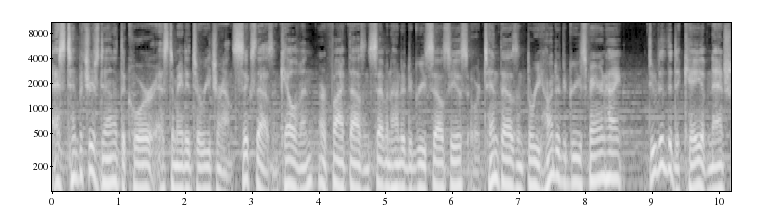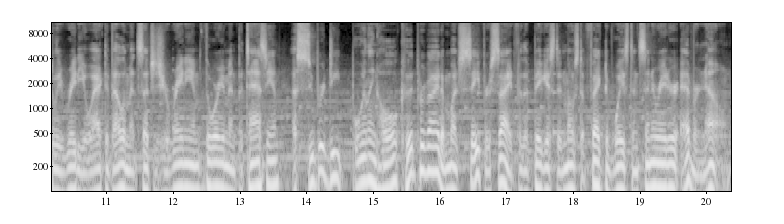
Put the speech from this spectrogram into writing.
As temperatures down at the core are estimated to reach around 6000 Kelvin, or 5700 degrees Celsius, or 10300 degrees Fahrenheit, Due to the decay of naturally radioactive elements such as uranium, thorium, and potassium, a super deep boiling hole could provide a much safer site for the biggest and most effective waste incinerator ever known.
